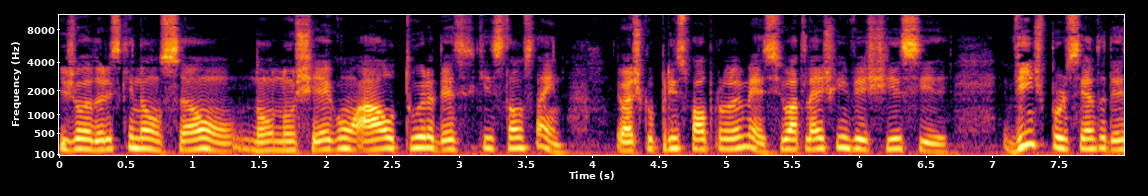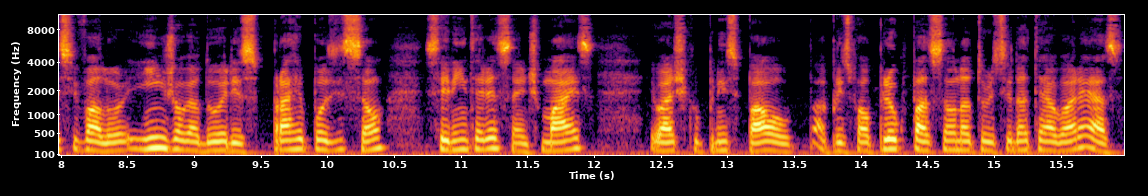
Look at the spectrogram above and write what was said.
e jogadores que não são, não, não chegam à altura desses que estão saindo. Eu acho que o principal problema é. Se o Atlético investisse 20% desse valor em jogadores para reposição, seria interessante. Mas eu acho que o principal, a principal preocupação da torcida até agora é essa.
